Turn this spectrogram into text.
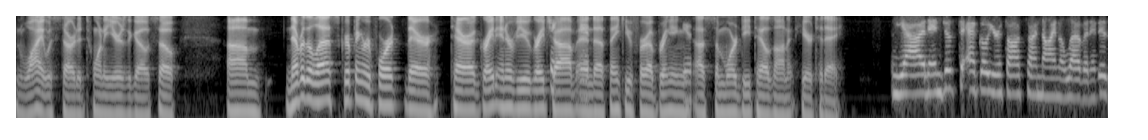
and why it was started 20 years ago. So, um, nevertheless, gripping report there, Tara. Great interview, great job, and uh, thank you for uh, bringing us some more details on it here today. Yeah, and, and just to echo your thoughts on 9 11, it is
